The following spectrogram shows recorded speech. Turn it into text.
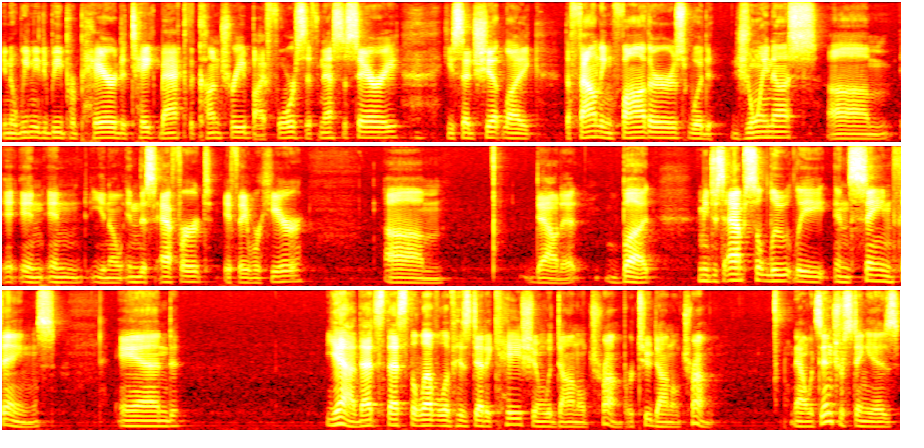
you know, we need to be prepared to take back the country by force if necessary. He said shit like, the founding fathers would join us um, in in you know in this effort if they were here. Um, doubt it, but I mean just absolutely insane things, and yeah, that's that's the level of his dedication with Donald Trump or to Donald Trump. Now, what's interesting is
